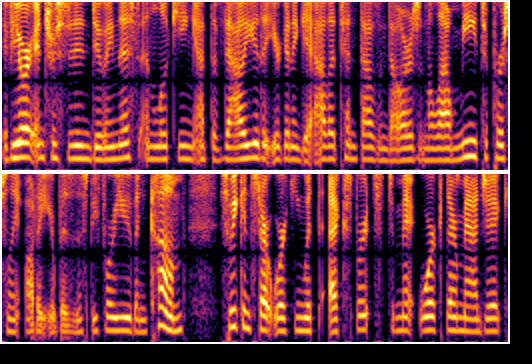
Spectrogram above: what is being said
If you are interested in doing this and looking at the value that you're going to get out of $10,000 and allow me to personally audit your business before you even come, so we can start working with the experts to work their magic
